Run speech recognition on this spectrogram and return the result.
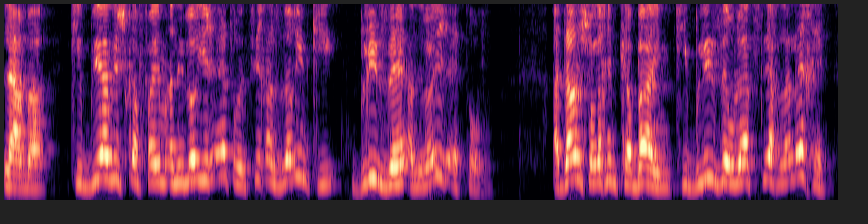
למה? כי בלי המשקפיים אני לא אראה טוב, אני צריך עזרים, כי בלי זה אני לא אראה טוב. אדם שהולך עם קביים, כי בלי זה הוא לא יצליח ללכת.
